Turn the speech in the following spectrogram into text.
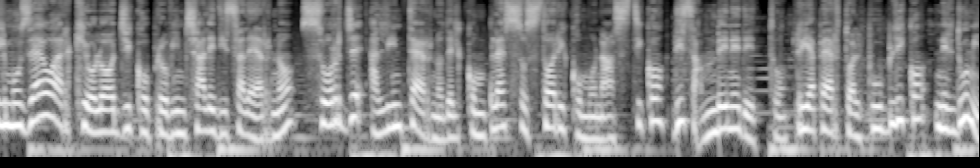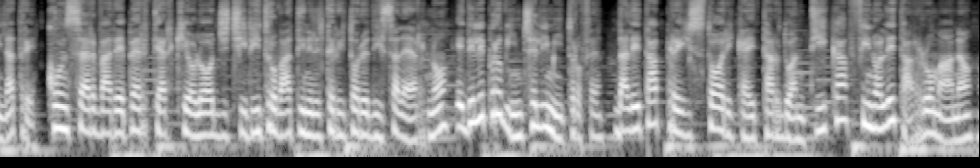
Il Museo archeologico provinciale di Salerno sorge all'interno del complesso storico-monastico di San Benedetto, riaperto al pubblico nel 2003. Conserva reperti archeologici ritrovati nel territorio di Salerno e delle province limitrofe, dall'età preistorica e tardoantica fino all'età romana,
